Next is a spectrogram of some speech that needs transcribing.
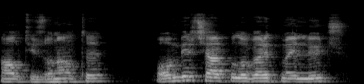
616 11 çarpı logaritma 53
